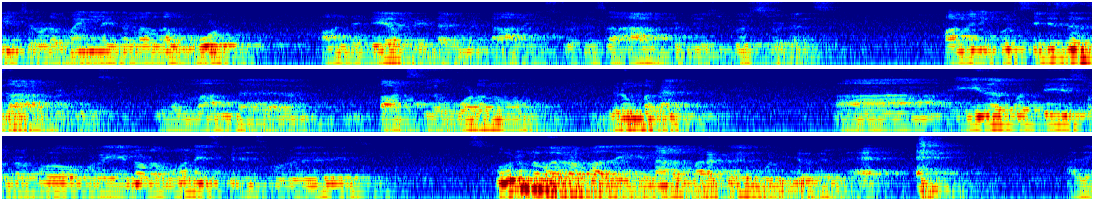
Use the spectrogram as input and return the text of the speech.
டீச்சரோட மைண்டில் இதெல்லாம் தான் ஓடும். On the day of retirement. how many students are produced good students. How many good citizens are produced? இதெல்லாம் அந்த தாட்ஸில் ஓடணும் விரும்புகிறேன் இதை பற்றி சொல்கிறப்போ ஒரு என்னோட ஓன் எக்ஸ்பீரியன்ஸ் ஒரு ஸ்கூல்னு வர்றப்போ அதை என்னால் மறக்கவே முடிகிறது இல்லை அது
